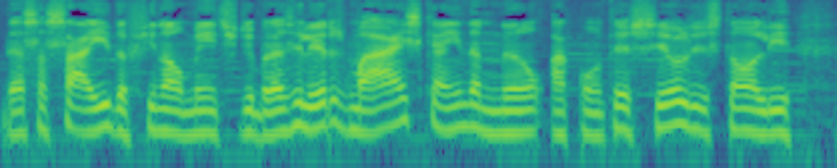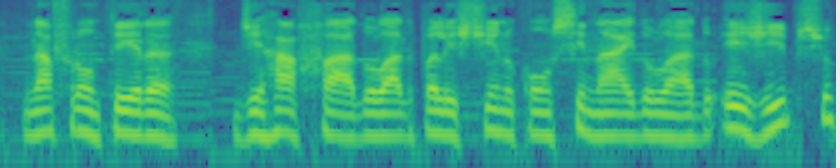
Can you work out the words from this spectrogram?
dessa saída finalmente de brasileiros, mas que ainda não aconteceu. Eles estão ali na fronteira de Rafah, do lado palestino, com o Sinai do lado egípcio,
